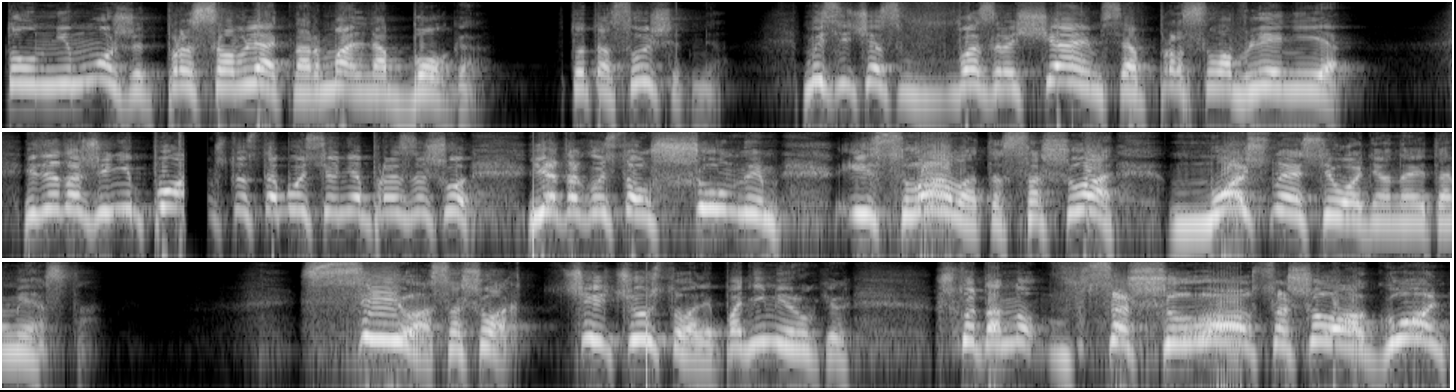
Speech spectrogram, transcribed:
то он не может прославлять нормально Бога. Кто-то слышит меня? Мы сейчас возвращаемся в прославление. И ты даже не понял, что с тобой сегодня произошло. Я такой стал шумным, и слава-то сошла. Мощная сегодня на это место. Сила сошла. Чувствовали? Подними руки. Что-то ну, сошло, сошел огонь,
